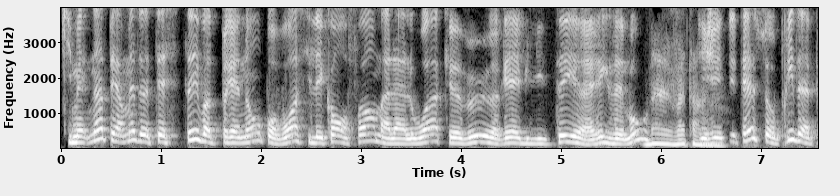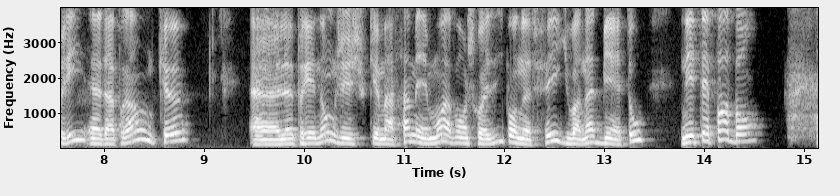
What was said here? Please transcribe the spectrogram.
qui maintenant permet de tester votre prénom pour voir s'il est conforme à la loi que veut réhabiliter Eric Zemmour. Ben, et j'ai été très surpris euh, d'apprendre que euh, le prénom que, que ma femme et moi avons choisi pour notre fille, qui va naître bientôt, n'était pas bon.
